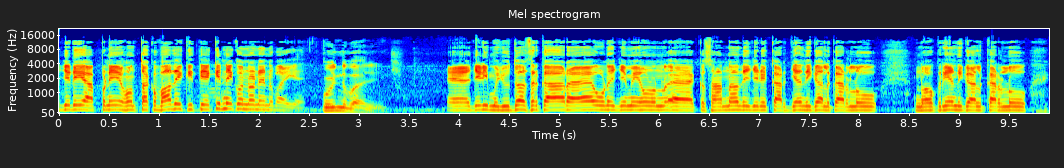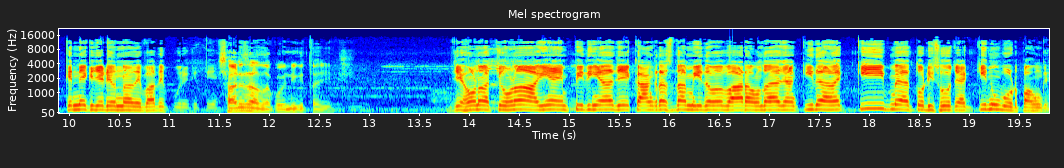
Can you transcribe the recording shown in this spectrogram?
ਜਿਹੜੇ ਆਪਣੇ ਹੁਣ ਤੱਕ ਵਾਅਦੇ ਕੀਤੇ ਆ, ਕਿੰਨੇ ਕੁ ਉਹਨਾਂ ਨੇ ਨਿਭਾਏ ਹੈ ਕੋਈ ਨਹੀਂ ਨਿਭਾਇਆ ਜੀ। ਜਿਹੜੀ ਮੌਜੂਦਾ ਸਰਕਾਰ ਹੈ ਉਹਨੇ ਜਿਵੇਂ ਹੁਣ ਕਿਸਾਨਾਂ ਦੇ ਜਿਹੜੇ ਕਰਜ਼ਿਆਂ ਦੀ ਗੱਲ ਕਰ ਲਓ ਨੌਕਰੀਆਂ ਦੀ ਗੱਲ ਕਰ ਲਓ ਕਿੰਨੇ ਕੁ ਜਿਹੜੇ ਉਹਨਾਂ ਦੇ ਵਾਅਦੇ ਪੂਰੇ ਕੀਤੇ ਆ? ਸਾਡੇ ਸਾਲ ਦਾ ਕੋਈ ਨਹੀਂ ਕੀਤਾ ਜੀ। ਜੇ ਹੁਣ ਚੋਣਾਂ ਆ ਗਈਆਂ ਐਮਪੀ ਦੀਆਂ ਜੇ ਕਾਂਗਰਸ ਦਾ ਉਮੀਦਵਾਰ ਆਉਂਦਾ ਜਾਂ ਕਿਹਦਾ ਕੀ ਮੈਂ ਤੁਹਾਡੀ ਸੋਚ ਹੈ ਕਿਹਨੂੰ ਵੋਟ ਪਾਉਂਗੇ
